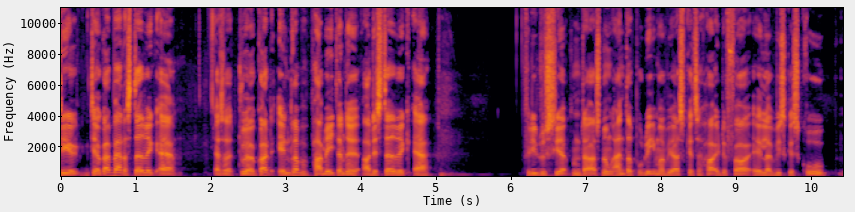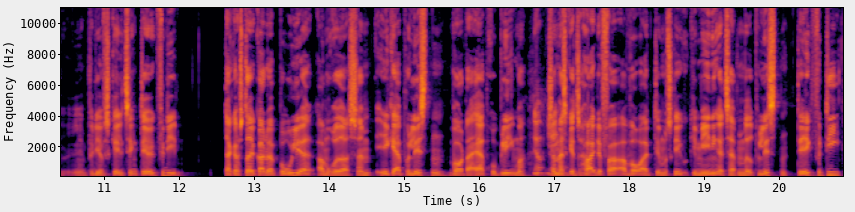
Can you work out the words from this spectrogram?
Det, det kan jo godt være, der stadigvæk er... Altså, du har jo godt ændret på parametrene, og det stadigvæk er... Fordi du siger, at der er også nogle andre problemer, vi også skal tage højde for, eller vi skal skrue øh, på de her forskellige ting. Det er jo ikke fordi... Der kan jo stadig godt være boligområder, som ikke er på listen, hvor der er problemer, Jo, ja, som man skal tage højde for, og hvor det måske kunne give mening at tage dem med på listen. Det er ikke fordi,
